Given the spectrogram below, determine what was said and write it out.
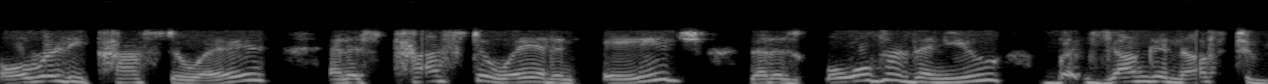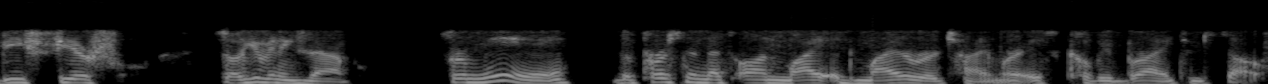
already passed away and has passed away at an age that is older than you, but young enough to be fearful. So I'll give you an example. For me, the person that's on my admirer timer is Kobe Bryant himself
